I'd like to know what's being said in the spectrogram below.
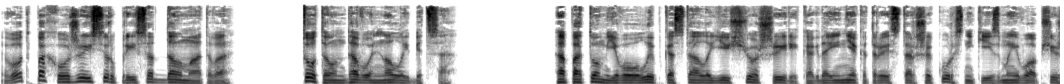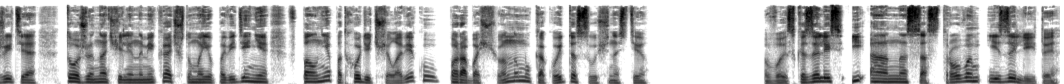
Вот, похоже, и сюрприз от Долматова. То-то он довольно улыбится. А потом его улыбка стала еще шире, когда и некоторые старшекурсники из моего общежития тоже начали намекать, что мое поведение вполне подходит человеку, порабощенному какой-то сущностью. Высказались и Анна с Островым из элиты.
